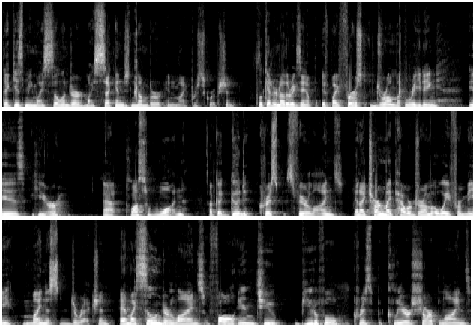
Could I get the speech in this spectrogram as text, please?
that gives me my cylinder, my second number in my prescription. Let's look at another example. If my first drum reading is here, at plus one. I've got good crisp sphere lines and I turn my power drum away from me, minus direction, and my cylinder lines fall into beautiful, crisp, clear, sharp lines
